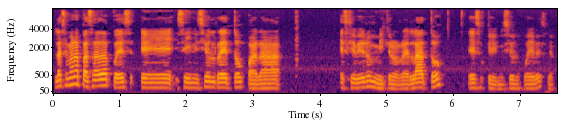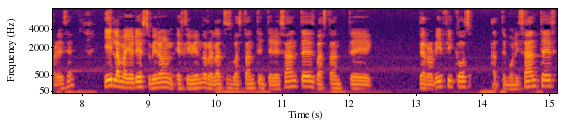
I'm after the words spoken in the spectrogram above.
La semana pasada pues eh, se inició el reto para escribir un micro relato, eso que inició el jueves me parece, y la mayoría estuvieron escribiendo relatos bastante interesantes, bastante terroríficos, atemorizantes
